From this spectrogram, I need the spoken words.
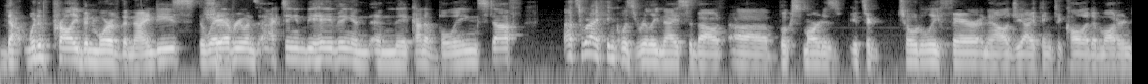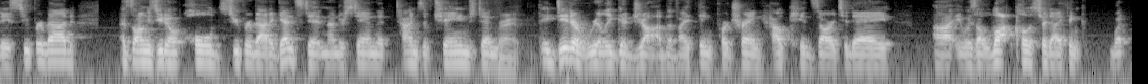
that would have probably been more of the 90s the way Sure. everyone's acting and behaving and, and the kind of bullying stuff that's what i think was really nice about uh, booksmart is it's a totally fair analogy i think to call it a modern day superbad as long as you don't hold superbad against it and understand that times have changed and Right. they did a really good job of i think portraying how kids are today uh, it was a lot closer to i think what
